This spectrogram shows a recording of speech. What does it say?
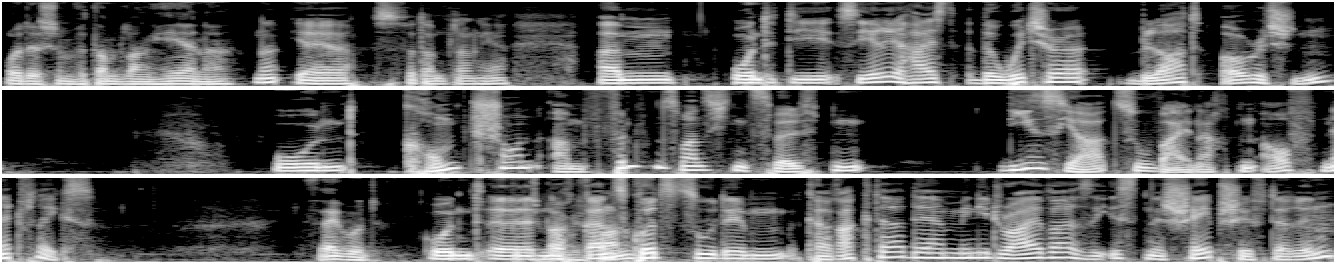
Oh, das ist schon verdammt lang her, ne? Ne? Ja, ja, ist verdammt lang her. Ähm, und die Serie heißt The Witcher Blood Origin und kommt schon am 25.12. dieses Jahr zu Weihnachten auf Netflix. Sehr gut. Und äh, noch ganz gespannt. kurz zu dem Charakter der Mini Driver. Sie ist eine Shapeshifterin,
